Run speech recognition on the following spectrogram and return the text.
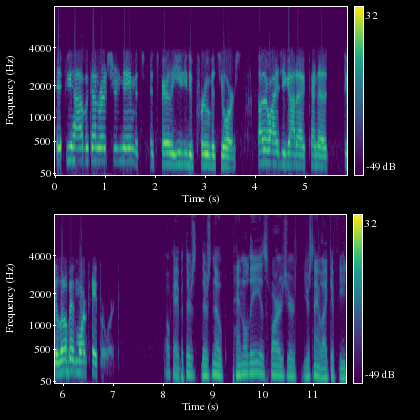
if you have a gun registered name, it's it's fairly easy to prove it's yours. Otherwise, you gotta kind of do a little bit more paperwork. Okay, but there's there's no penalty as far as you're you're saying like if you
